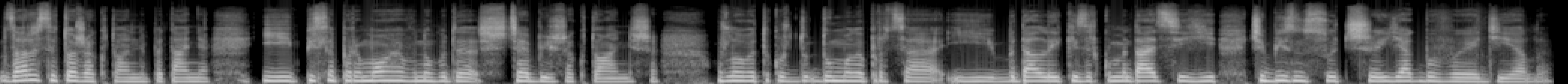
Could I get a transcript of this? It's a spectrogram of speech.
зараз це теж актуальне питання, і після перемоги воно буде ще більш актуальніше. Можливо, ви також думали про це і б дали якісь рекомендації чи бізнесу, чи як би ви діяли?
